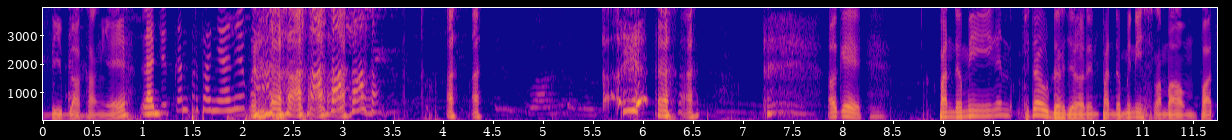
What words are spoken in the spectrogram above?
di belakangnya ya. Lanjutkan pertanyaannya Pak. Oke. Pandemi kan kita udah jalanin pandemi nih selama empat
